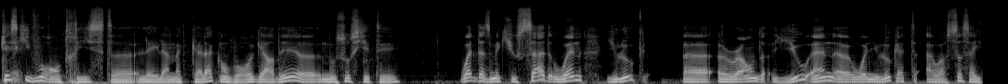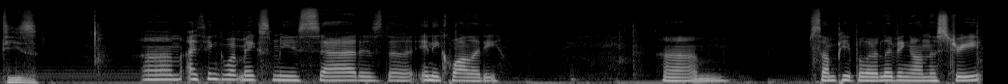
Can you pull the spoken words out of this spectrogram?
Qu'est-ce qui vous rend triste, euh, Leila Makkala, quand vous regardez euh, nos sociétés? What does make you sad when you look uh, around you and uh, when you look at our societies? Um, I think what makes me sad is the inequality. Um, some people are living on the street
